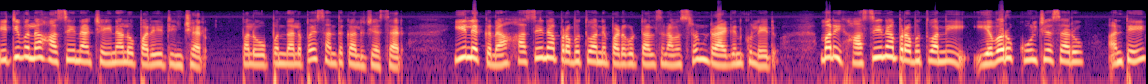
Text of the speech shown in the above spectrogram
ఇటీవల హసీనా చైనాలో పర్యటించారు. పలు ఒప్పందాలపై సంతకాలు చేశారు. ఈ లెక్కన హసీనా ప్రభుత్వాన్ని పడగొట్టాల్సిన అవసరం డ్రాగన్కు లేదు. మరి హసీనా ప్రభుత్వాన్ని ఎవరు కూల్చేశారు అంటే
